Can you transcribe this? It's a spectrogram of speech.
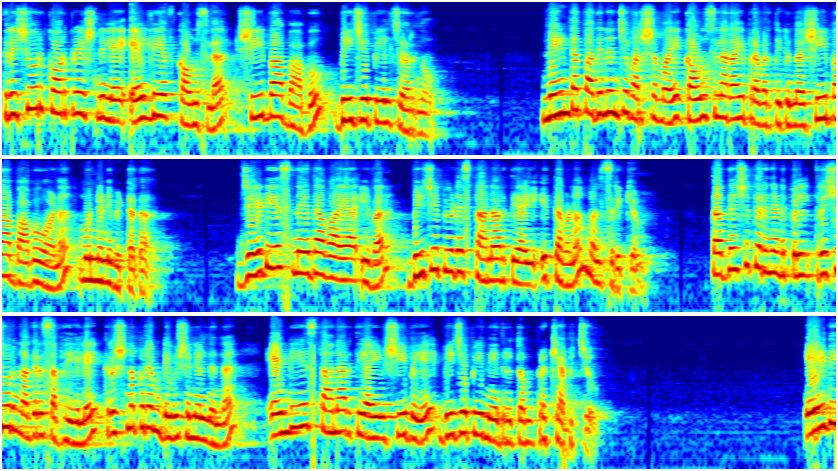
തൃശൂർ കോർപ്പറേഷനിലെ L D F councillor Sheeba Babu ബി ജെ പിയിൽ ചേർന്നു. നീണ്ട പതിനഞ്ച് വർഷമായി കൌൺസിലറായി പ്രവർത്തിക്കുന്ന ഷീബ ബാബുവാണ് മുന്നണി വിട്ടത്. ജെ ഡി എസ് നേതാവായ ഇവർ ബി ജെ പിയുടെ സ്ഥാനാർത്ഥിയായി ഇത്തവണ മത്സരിക്കും. തദ്ദേശ തെരഞ്ഞെടുപ്പിൽ തൃശൂർ നഗരസഭയിലെ കൃഷ്ണപുരം ഡിവിഷനിൽ നിന്ന് എൻ ഡി എ സ്ഥാനാർത്ഥിയായി ഷീബയെ ബി ജെ പി നേതൃത്വം പ്രഖ്യാപിച്ചു. എ ഡി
